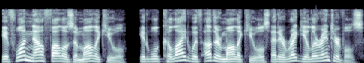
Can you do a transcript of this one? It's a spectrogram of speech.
If one now follows a molecule, it will collide with other molecules at irregular intervals.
